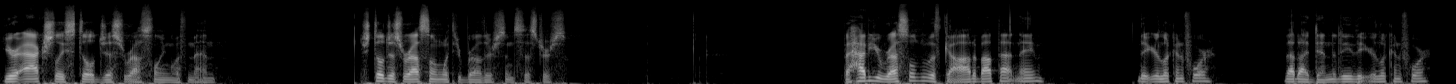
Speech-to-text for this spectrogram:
you're actually still just wrestling with men. You're still just wrestling with your brothers and sisters. But have you wrestled with God about that name that you're looking for? That identity that you're looking for?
